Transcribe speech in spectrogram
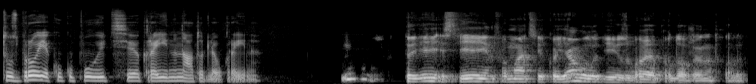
Ту зброю, яку купують країни НАТО для України? З тієї інформації, якою я володію, зброя продовжує надходити.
